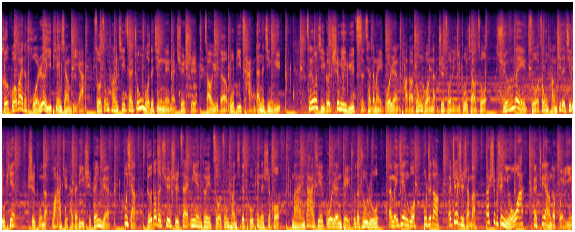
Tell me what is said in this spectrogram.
和国外的火热一片相比啊，左宗棠鸡在中国的境内呢，却是遭遇的无比惨淡的境遇。曾有几个痴迷于此菜的美国人跑到中国呢，制作了一部叫做《寻味左宗棠鸡》的纪录片，试图呢挖掘它的历史根源。不想得到的却是在面对左宗棠鸡的图片的时候，满大街国人给出的诸如“呃没见过，不知道，呃这是什么？啊是不是牛啊？”这样的回应。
